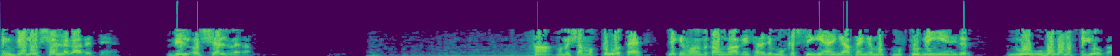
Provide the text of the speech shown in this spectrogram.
ول اور شل لگا دیتے ہیں۔ ول اور شل وغیرہ۔ ہاں ہمیشہ مختو ہوتا ہے، لیکن وہ میں بتاؤں گا آگے ان شاء اللہ جب مختلف سیگی آئیں گے، آپ کہیں گے مفتو نہیں ہے ادھر، وہ ہوگا مفتی ہوگا،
